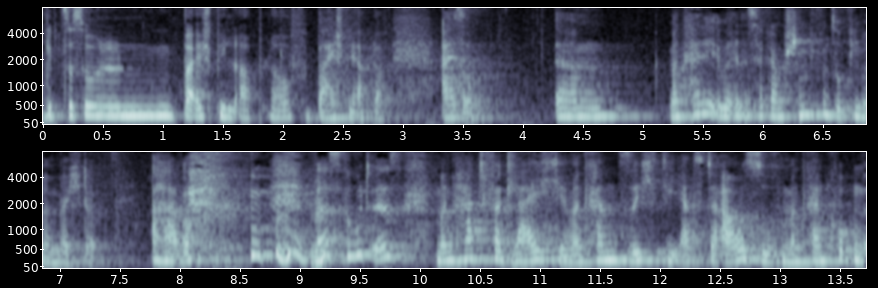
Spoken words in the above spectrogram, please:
Gibt es da so einen Beispielablauf? Beispielablauf. Also, ähm, man kann ja über Instagram schimpfen, so viel man möchte. Aber was gut ist, man hat Vergleiche, man kann sich die Ärzte aussuchen, man kann gucken,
